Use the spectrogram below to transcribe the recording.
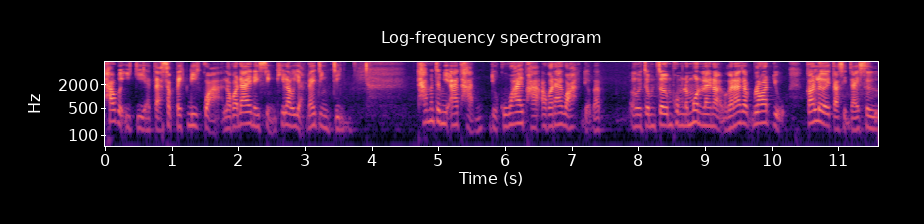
เท่ากับอีเกีย แต่สเปคดีกว่า เราก็ได้ในสิ่งที่เราอยากได้จริง ๆ ถ้ามันจะมีอาถรรพ์เดี๋ยวกูไหว้พระเอาก็ได้วะ เดี๋ยวแบบ เออเจิมเจิมพรมน้ำมนต์อะไรหน่อยมันก็น่าจะรอดอยู่ ก็เลยตัดสินใจซื้อ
